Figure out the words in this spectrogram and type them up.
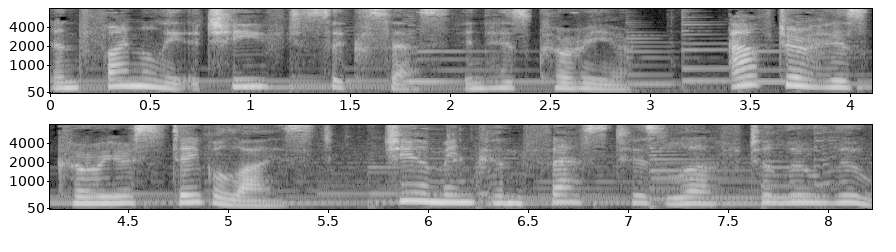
and finally achieved success in his career. After his career stabilized, Jia Ming confessed his love to Lulu,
